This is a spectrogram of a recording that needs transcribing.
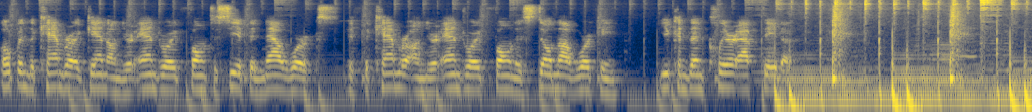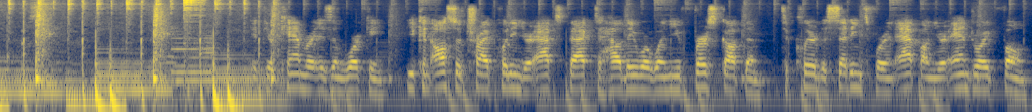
open the camera again on your Android phone to see if it now works. If the camera on your Android phone is still not working, you can then clear app data. If your camera isn't working. You can also try putting your apps back to how they were when you first got them to clear the settings for an app on your Android phone.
